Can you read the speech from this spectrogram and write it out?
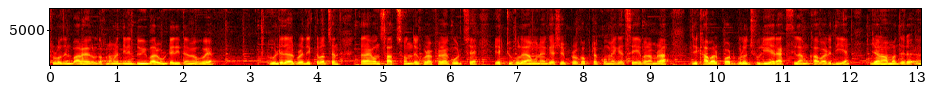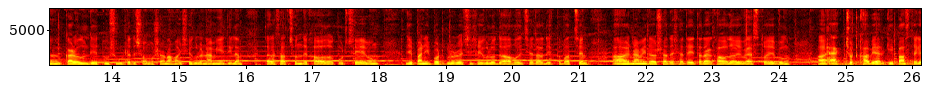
ষোলো দিন পার হয়ে গেল, তখন আমরা দিনে দুইবার উল্টে দিতাম এভাবে। উল্টে দেওয়ার পরে দেখতে পাচ্ছেন তারা এখন স্বাচ্ছন্দ্যে ঘোরাফেরা করছে। একটু হলে এমন গ্যাসের প্রকোপটা কমে গেছে। এবার আমরা যে খাবার পটগুলো ঝুলিয়ে রাখছিলাম খাবার দিয়ে, যেন আমাদের কারল দিয়ে তুষ উল্টাতে সমস্যা না হয়, সেগুলো নামিয়ে দিলাম। তারা স্বাচ্ছন্দ্যে খাওয়া দাওয়া করছে এবং যে পানির পটগুলো রয়েছে, সেগুলো দেওয়া হয়েছে। তারা দেখতে পাচ্ছেন আর নামিয়ে দেওয়ার সাথে সাথেই তারা খাওয়া দাওয়ায় ব্যস্ত এবং এক চোট খাবে আর কি। পাঁচ থেকে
